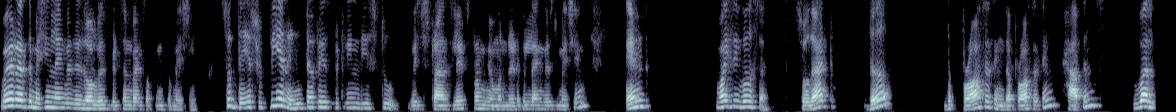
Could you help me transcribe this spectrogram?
Whereas the machine language is always bits and bytes of information. So there should be an interface between these two, which translates from human readable language to machine and vice versa. So that the the processing, the processing happens well.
